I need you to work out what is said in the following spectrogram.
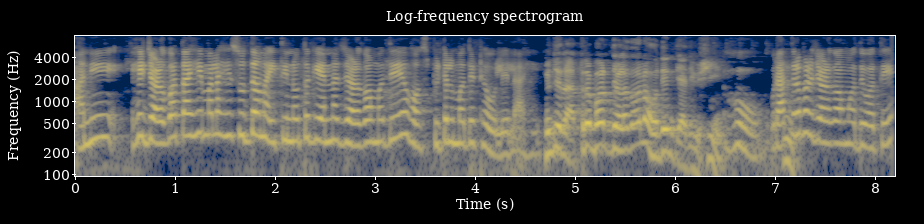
आणि हे जळगावात आहे मला हे सुद्धा माहिती नव्हतं की यांना जळगावमध्ये हॉस्पिटलमध्ये ठेवलेलं आहे. म्हणजे रात्रभर जळगावला होते त्या दिवशी? हो रात्रभर जळगावमध्ये होते.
